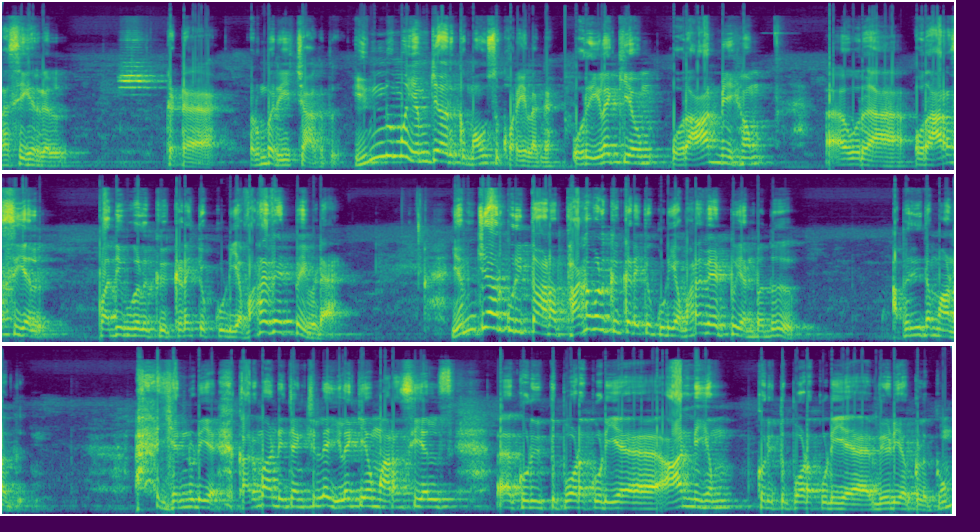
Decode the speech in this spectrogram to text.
ரசிகர்கள் கிட்ட ரொம்ப ரீச் ஆகுது. இன்னமும் எம்ஜிஆருக்கு மவுசு குறையலைங்க. ஒரு இலக்கியம் ஒரு ஆன்மீகம் ஒரு ஒரு அரசியல் பதிவுகளுக்கு கிடைக்கக்கூடிய வரவேற்பை விட எம்ஜிஆர் குறித்தான தகவலுக்கு கிடைக்கக்கூடிய வரவேற்பு என்பது அபரிதமானது. என்னுடைய கருமாண்டி ஜங்ஷனில் இலக்கியம் அரசியல் குறித்து போடக்கூடிய ஆன்மீகம் குறித்து போடக்கூடிய வீடியோக்களுக்கும்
